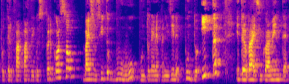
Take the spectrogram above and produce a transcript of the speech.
poter far parte di questo percorso, vai sul sito www.kenepanisile.it e troverai sicuramente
